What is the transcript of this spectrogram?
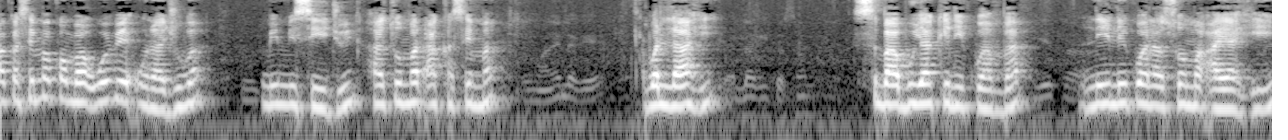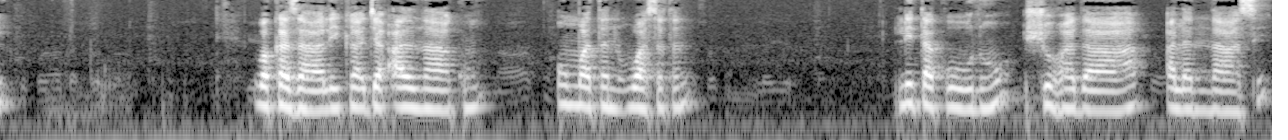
akasema kwamba wewe unajua mimi sijui. Hatumar akasema wallahi sababu yake ni kwamba nilikuwa nasoma aya hii. Wakadhalika jaalnakum ummatan wasatan litakunu shuhadaa ala nnasi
